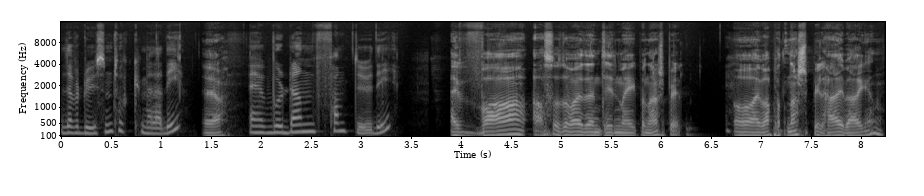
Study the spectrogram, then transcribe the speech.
det var du som tok med deg de. Ja. Uh, hvordan fant du de? Jeg var, altså Det var jo den tiden jeg gikk på nachspiel. Og jeg var på et nachspiel her i Bergen,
